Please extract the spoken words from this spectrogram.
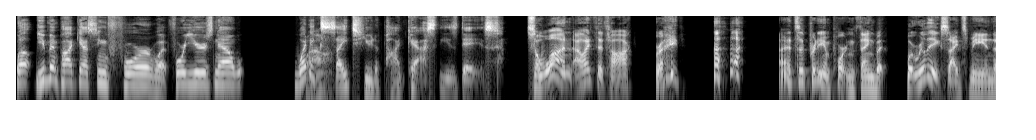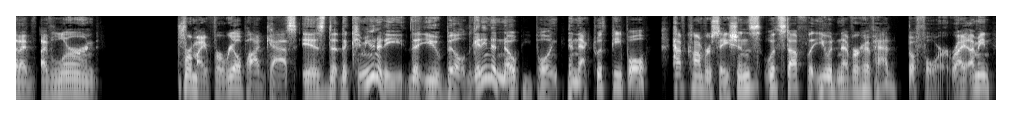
Well, you've been podcasting for what, four years now? What wow. excites you to podcast these days? So, one, I like to talk, right? It's a pretty important thing. But what really excites me and that I've, I've learned for my for real podcasts is that the community that you build, getting to know people and connect with people, have conversations with stuff that you would never have had before, right? I mean,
